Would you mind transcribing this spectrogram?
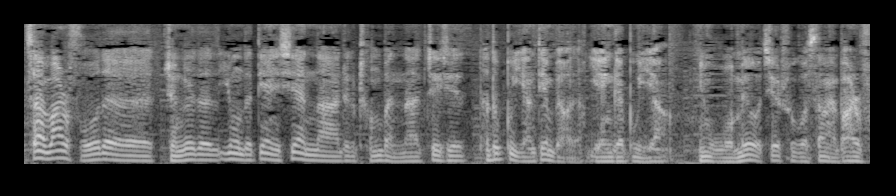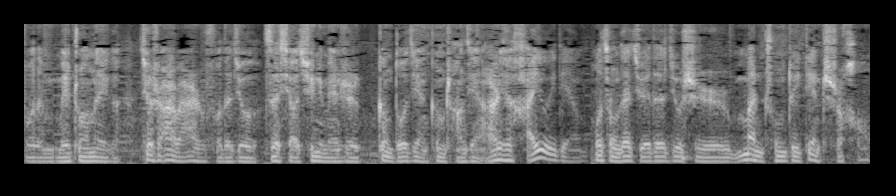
三百八十伏的整个的用的电线呐，这个成本呐，这些它都不一样，电表也应该不一样。因为我没有接触过三百八十伏的，没装那个，就是二百二十伏的，就在小区里面是更多见、更常见。而且还有一点，我总在觉得就是慢充对电池好，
